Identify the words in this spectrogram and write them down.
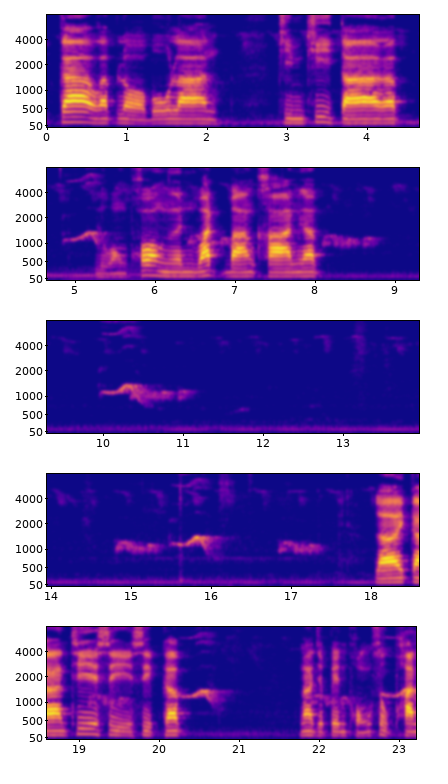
39 ครับ หล่อโบราณ พิมพ์ขี้ตาครับ หลวงพ่อเงินวัดบางคานครับ รายการที่ 40 ครับ น่าจะเป็นผงสุพรรณ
